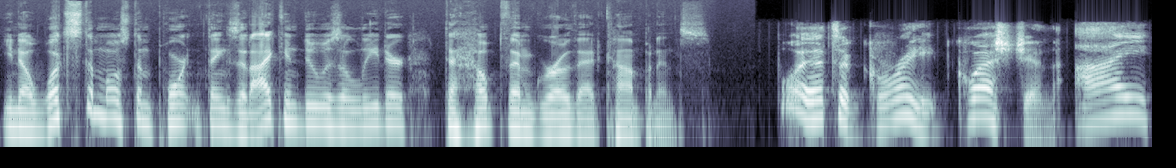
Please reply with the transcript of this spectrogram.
you know, what's the most important things that I can do as a leader to help them grow that competence? Boy, that's a great question. I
